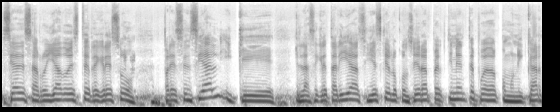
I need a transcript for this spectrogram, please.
se ha desarrollado este regreso presencial y que la Secretaría, si es que lo considera pertinente, pueda comunicar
